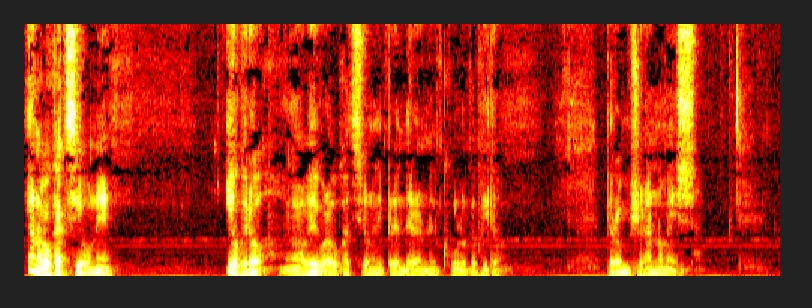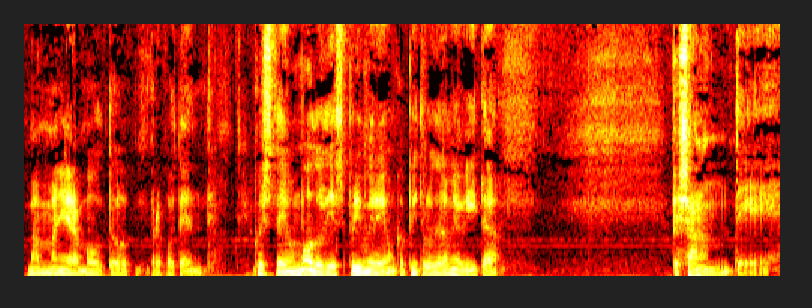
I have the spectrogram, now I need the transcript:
È una vocazione. Io però non avevo la vocazione di prendere nel culo, capito? Però mi ce l'hanno messa, ma in maniera molto prepotente. Questo è un modo di esprimere un capitolo della mia vita pesante.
